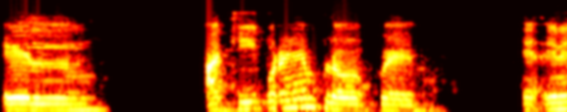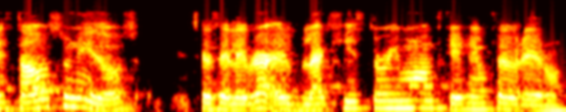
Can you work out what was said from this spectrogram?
el, aquí, por ejemplo, pues e, en Estados Unidos se celebra el Black History Month, que es en febrero.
